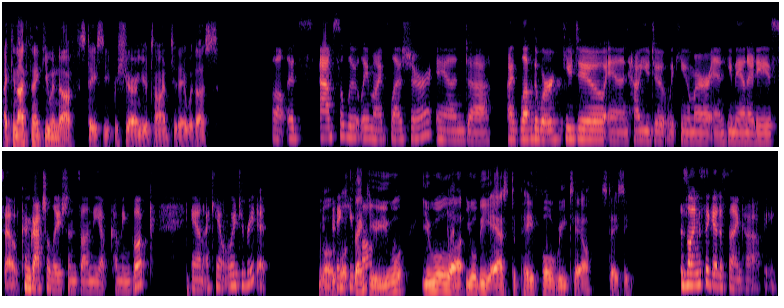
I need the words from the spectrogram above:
I cannot thank you enough, Stacey, for sharing your time today with us. Well, it's absolutely my pleasure. And uh, I love the work you do and how you do it with humor and humanity. So, congratulations on the upcoming book. And I can't wait to read it. Well, Thank well, you, thank you. You will, you will, uh, you will be asked to pay full retail, Stacey. As long as I get a signed copy.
